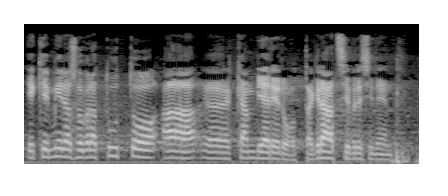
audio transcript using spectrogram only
e che mira soprattutto a eh, cambiare rotta. Grazie Presidente.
